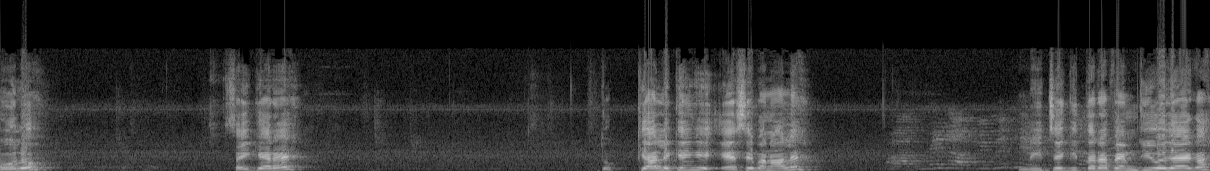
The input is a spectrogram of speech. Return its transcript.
बोलो सही कह रहे है? तो क्या लिखेंगे ऐसे बना लें नीचे की तरफ एम जी हो जाएगा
